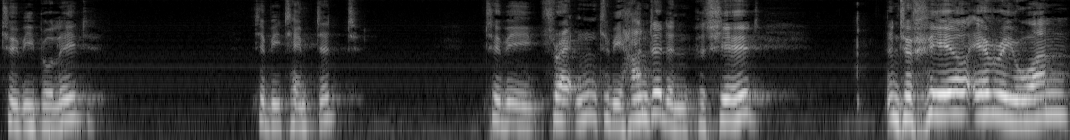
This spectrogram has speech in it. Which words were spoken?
to be bullied, to be tempted, to be threatened, to be hunted and pursued, and to feel every one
